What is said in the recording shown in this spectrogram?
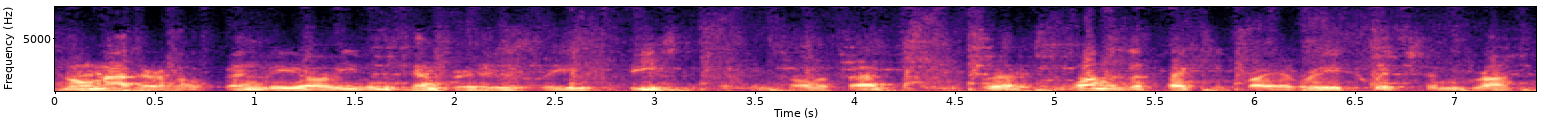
No matter how friendly or even tempered is the beast, I can call it that, one is affected by every twitch and grunt.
